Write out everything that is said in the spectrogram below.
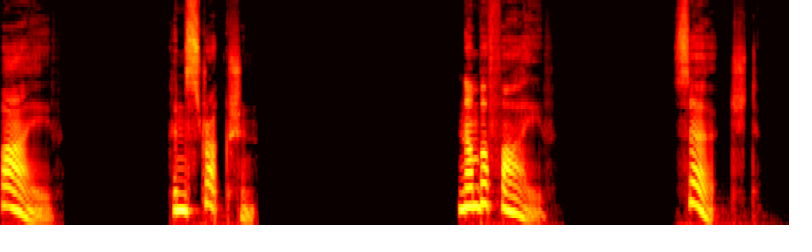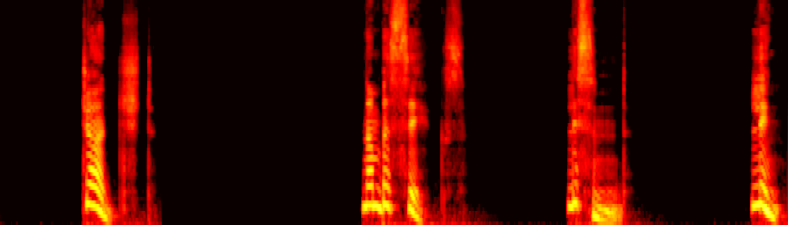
5. Construction. Number 5. Searched. Judged. Number 6. Listened. Link.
